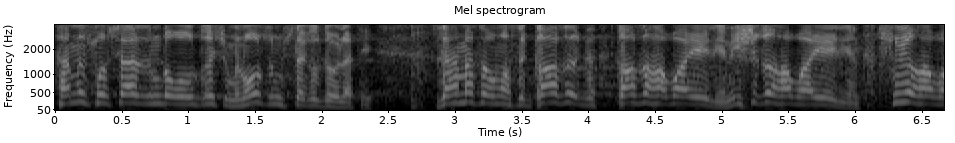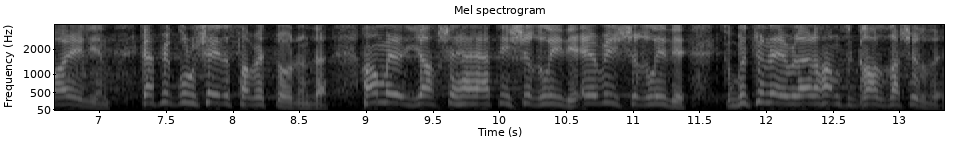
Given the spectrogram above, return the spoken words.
Həmin sosializmdə olduğu kimi nə olsun müstəqil dövləti? Zəhmət olması, qazı, qazı havaya eləyin, işığı havaya eləyin, suyu havaya eləyin. Qəpik quruş idi Sovet dövründə. Hamı yaxşı həyəti işıqlı idi, evi işıqlı idi. Bütün evləri hamısı qazlaşırdı.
